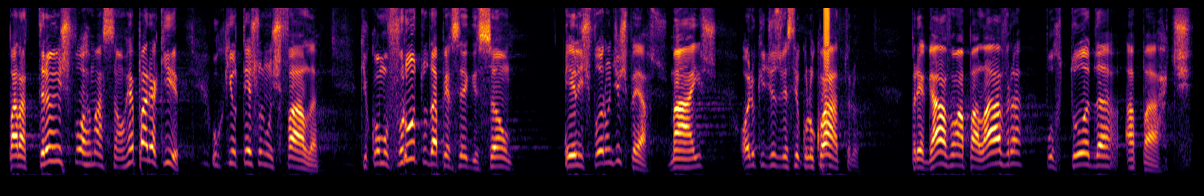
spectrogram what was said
para a transformação. Repare aqui o que o texto nos fala, que como fruto da perseguição, eles foram dispersos, mas olha o que diz o versículo 4: pregavam a palavra por toda a parte.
